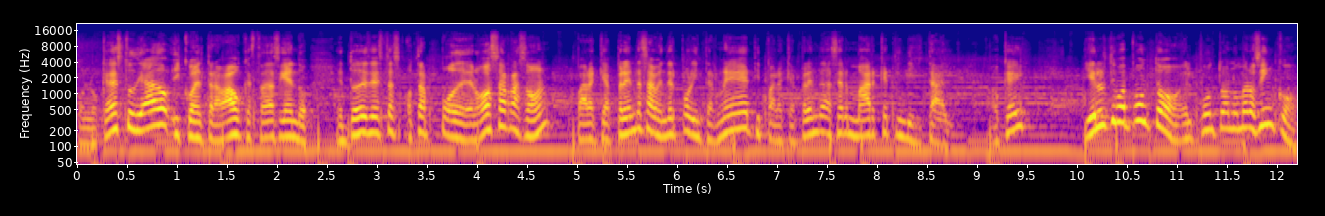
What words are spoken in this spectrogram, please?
con lo que has estudiado y con el trabajo que estás haciendo. Entonces esta es otra poderosa razón para que aprendas a vender por internet y para que aprendas a hacer marketing digital. ¿Ok? Y el último punto, el punto número 5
